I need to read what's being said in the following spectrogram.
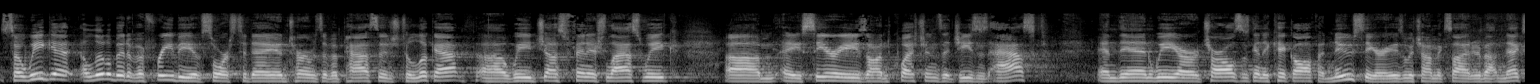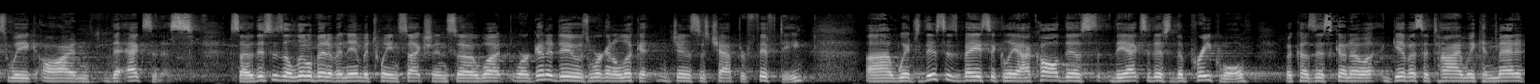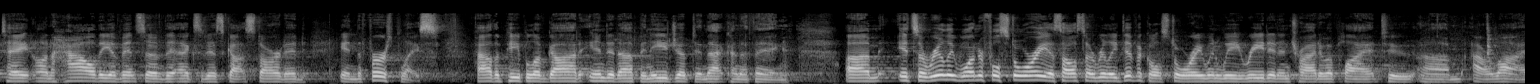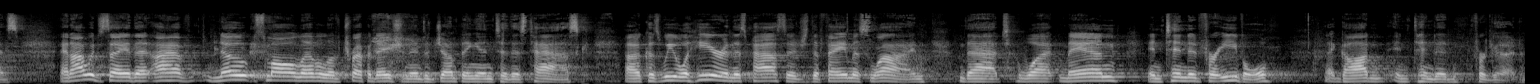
so we get a little bit of a freebie of sorts today in terms of a passage to look at. Uh, we just finished last week um, a series on questions that Jesus asked. And then we are, Charles is going to kick off a new series, which I'm excited about next week on the Exodus. So this is a little bit of an in between section. So what we're going to do is we're going to look at Genesis chapter 50 uh, which this is basically, I call this the Exodus the prequel because it's going to give us a time we can meditate on how the events of the Exodus got started in the first place, how the people of God ended up in Egypt and that kind of thing. Um, it's a really wonderful story. It's also a really difficult story when we read it and try to apply it to um, our lives. And I would say that I have no small level of trepidation into jumping into this task because uh, we will hear in this passage the famous line that what man intended for evil, that God intended for good.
